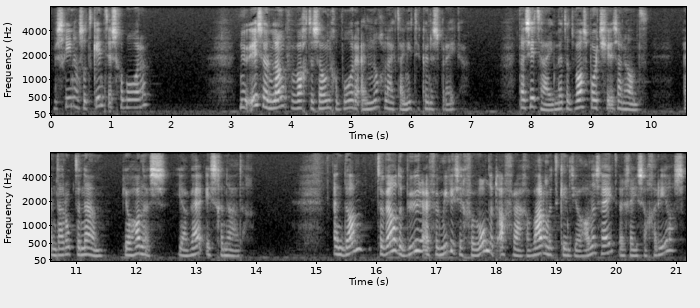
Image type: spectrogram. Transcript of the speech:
Misschien als het kind is geboren? Nu is een lang verwachte zoon geboren en nog lijkt hij niet te kunnen spreken. Daar zit hij met het wasbordje in zijn hand en daarop de naam: Johannes, Jaweh is genadig. En dan, terwijl de buren en familie zich verwonderd afvragen waarom het kind Johannes heet en geen Zacharias,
